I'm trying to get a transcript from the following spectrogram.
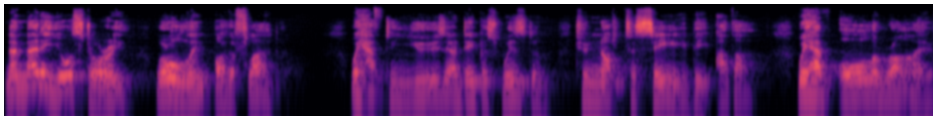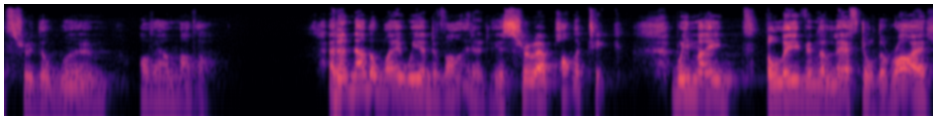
No matter your story, we're all linked by the flood. We have to use our deepest wisdom to not to see the other we have all arrived through the womb of our mother. And another way we are divided is through our politic. We may believe in the left or the right.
